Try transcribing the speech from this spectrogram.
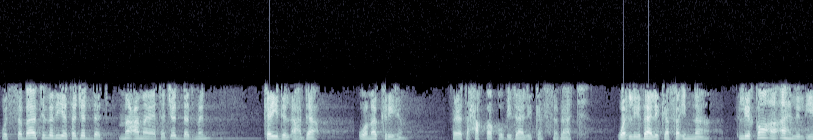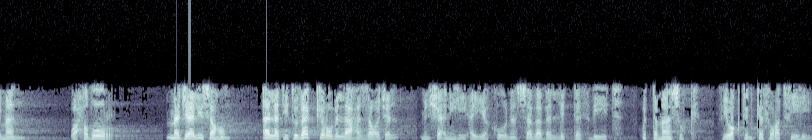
والثبات الذي يتجدد مع ما يتجدد من كيد الأعداء ومكرهم. فيتحقق بذلك الثبات. ولذلك فإن لقاء أهل الإيمان وحضور مجالسهم التي تذكر بالله عز وجل من شأنه أن يكون سببا للتثبيت والتماسك في وقت كثرت فيه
